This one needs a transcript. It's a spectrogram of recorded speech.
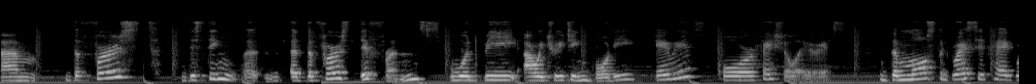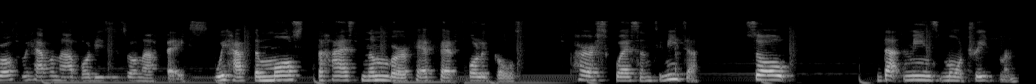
Um, the first distinct, uh, uh, the first difference would be: are we treating body areas or facial areas? The most aggressive hair growth we have on our bodies is on our face. We have the most, the highest number of hair follicles per square centimeter. So that means more treatment.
